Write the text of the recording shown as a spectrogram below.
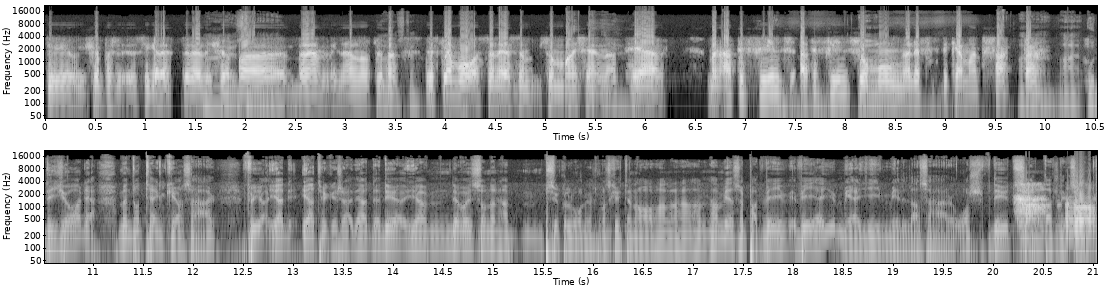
till köpa cigaretter eller Ja, köpa brännvin eller något. Utan det. det ska vara sådär som, som man känner att här. Men att det finns, att det finns så Ja. många, det, det kan man inte fatta. Nej, nej, och det gör det. Men då tänker jag så här. För jag, jag, jag tycker så här. Det, det, det var ju som den här psykologen som har skrivit en avhandling. Han, han visar på att vi, vi är ju mer givmilda så här års. Det är ju ett sätt att liksom...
